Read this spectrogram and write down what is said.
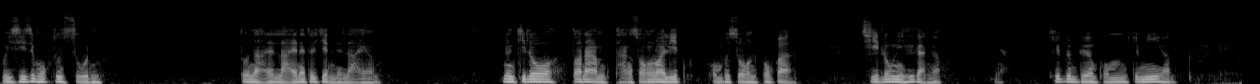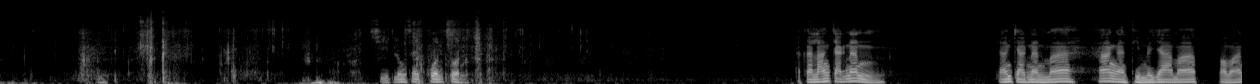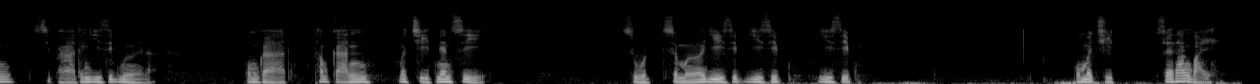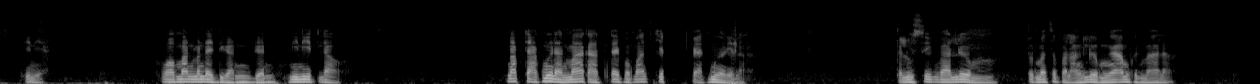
ปุ๋ย 4600 ตัวหนาหลายๆนโตรเจนหลายๆครับ1กิโลต่อน้ำถัง200ลิตร ผมผสมผมก็ฉีดลงนี้คือกันครับเนี่ยคลิปเดิมๆผมจะมีครับ ฉีดลงใส่โคนต้นแล้วก็หลังจากนั้น หลังจากนั้นมาห้างงานทีมระยะมาประมาณสิบหาถึงยี่สิบมือแหละผมก็ทำการมาฉีดแนนซี่ สูตรเสมอยี่สิบยี่สิบยี่สิบผมมาฉีดใส่ทางใบที่เนี่ยเพราะว่ามันมันได้เดือนเดือนนิดๆแล้ว นับจากมือนันมากอะได้ประมาณเจ็ดแปดมือนี่แหละก็รู้สึกว่าเริ่มต้นมันสปะหลังเริ่มงามขึ้นมาแล้ว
